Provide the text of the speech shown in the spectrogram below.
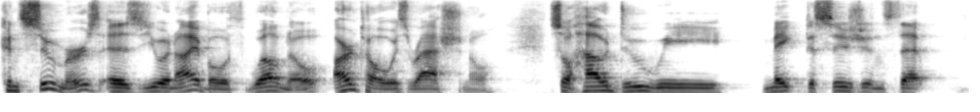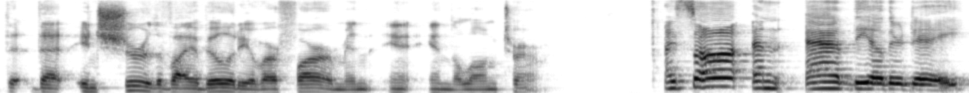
consumers, as you and I both well know, aren't always rational. So how do we make decisions that that, that ensure the viability of our farm in, in, in the long term? I saw an ad the other day.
